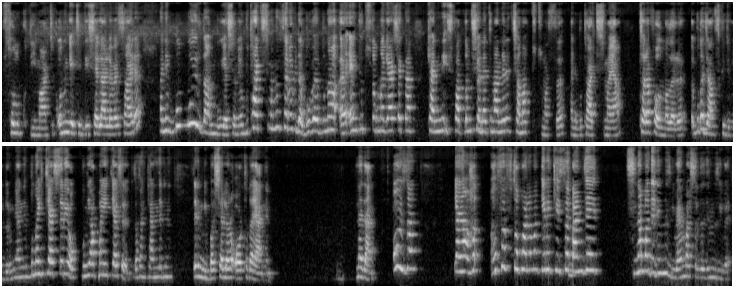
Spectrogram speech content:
soluk diyeyim artık. Onun getirdiği şeylerle vesaire Hani bu bu yüzden bu yaşanıyor. Bu tartışmanın sebebi de bu ve buna e, en kötüsü de buna gerçekten kendini ispatlamış yönetmenlerin çanak tutması. Hani bu tartışmaya taraf olmaları. E, bu da can sıkıcı bir durum. Yani buna ihtiyaçları yok. Bunu yapmaya ihtiyaçları yok. Zaten kendilerinin dediğim gibi başarıları ortada yani. Neden? O yüzden yani ha, hafif toparlamak gerekirse bence sinema dediğimiz gibi en başta dediğimiz gibi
